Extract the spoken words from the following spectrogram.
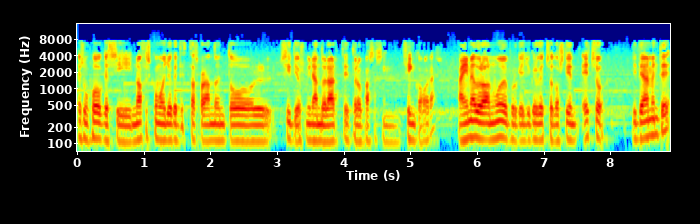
Es un juego que si no haces como yo que te estás parando en todos sitios mirando el arte, te lo pasas en 5 horas. A mí me ha durado 9 porque yo creo que he hecho 200, he hecho literalmente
